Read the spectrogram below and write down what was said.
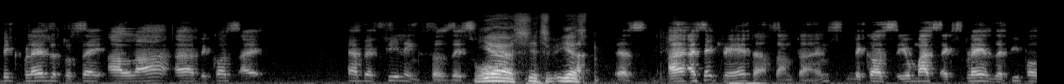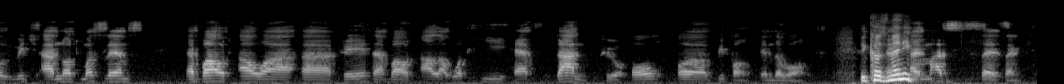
big pleasure to say Allah uh, because I have a feeling for this word. Yes, it's yes. Yes, I, I say creator sometimes because you must explain the people which are not Muslims about our uh, creator, about Allah, what He has done to all uh, people in the world. Because many I must say thank you.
